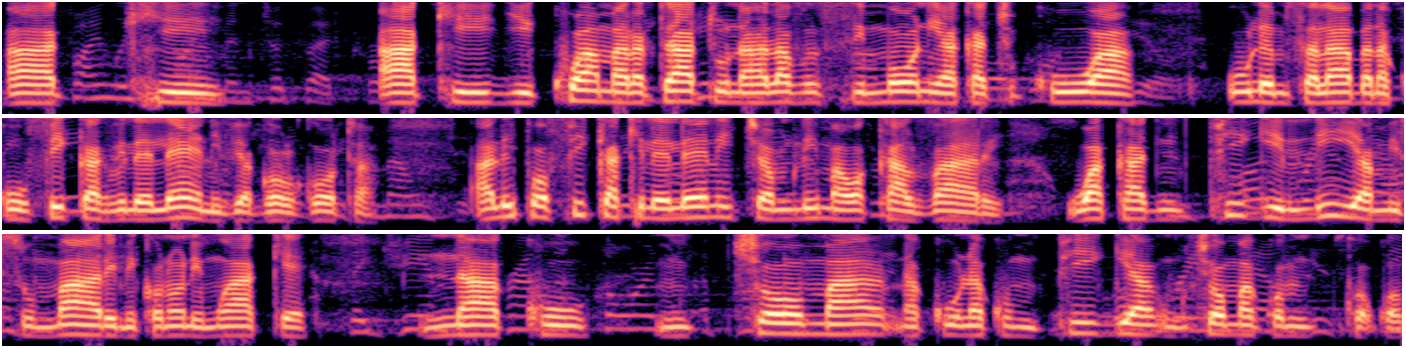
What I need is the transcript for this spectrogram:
aki akijikwaa mara tatu, na halafu Simoni akachukua ule msalaba na kuufika vileleni vya Golgota. Alipofika kileleni cha mlima wa Kalvari, wakampigilia misumari mikononi mwake na kumchoma na, ku, na kumpiga mchoma kwa, kwa, kwa,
